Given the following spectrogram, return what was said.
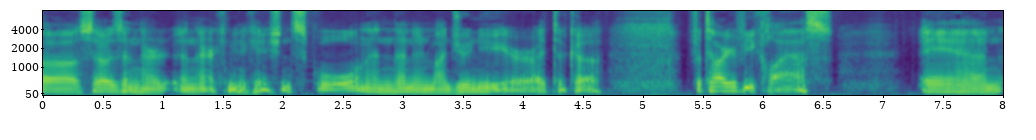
Uh, so I was in their in their communication school, and then, in my junior year, I took a photography class, and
